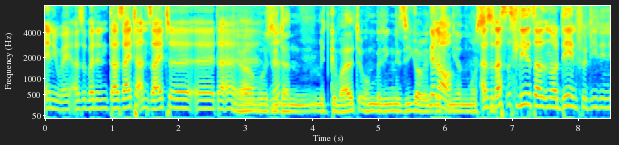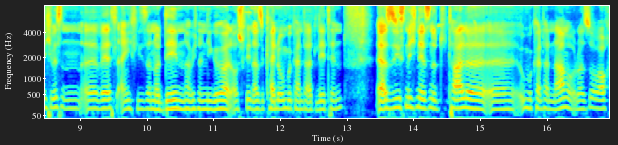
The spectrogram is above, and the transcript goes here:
anyway, also bei den da Seite an Seite, äh, da Ja, äh, wo sie ne? dann mit Gewalt unbedingt eine Siegerin Genau. definieren mussten. Also das ist Lisa Norden, für die, die nicht wissen, äh, wer ist eigentlich Lisa Norden, habe ich noch nie gehört, aus Schweden, also keine unbekannte Athletin. Also sie ist nicht jetzt eine totale äh, unbekannter Name oder so, aber auch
